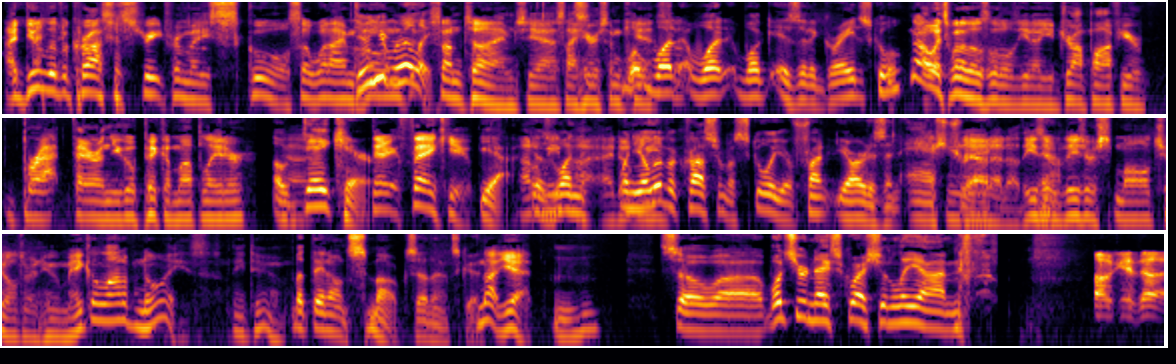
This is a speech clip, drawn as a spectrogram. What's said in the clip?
I do live across the street from a school, so when I'm Do home, you really? Sometimes, yes, I hear some What, kids. what, what, what, is it a grade school? No, it's one of those little, you know, you drop off your brat there and you go pick them up later. Oh, Uh, daycare. There, thank you. Yeah, because when, I- I when you mean- live across from a school, your front yard is an ashtray. no, no, no. These Yeah. are these are small children who make a lot of noise. They do. But they don't smoke, so that's good. Not yet. So, uh, what's your next question, Leon? Okay, the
